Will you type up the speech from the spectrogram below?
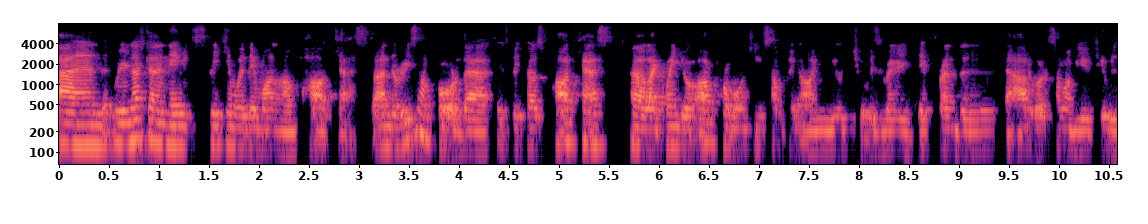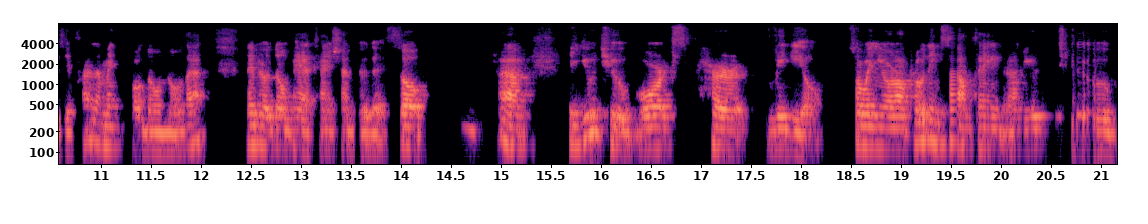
And we're not going to name it Speaking with Iman on podcast. And the reason for that is because podcast, uh, like when you are promoting something on YouTube, is very different. The, the algorithm of YouTube is different. I mean, people don't know that. Maybe people don't pay attention to this. So um, YouTube works per video. So when you're uploading something on YouTube,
